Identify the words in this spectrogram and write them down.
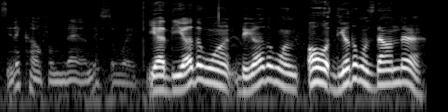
See, they come from down this way. Yeah, the other one, the other one, oh, the other one's down there.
